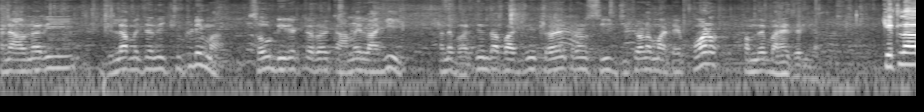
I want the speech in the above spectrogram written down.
અને આવનારી જિલ્લા પંચાયતની ચૂંટણીમાં સૌ ડિરેક્ટરોએ કામે લાગી અને ભારતીય જનતા પાર્ટીની ત્રણે ત્રણ સીટ જીતવાડવા માટે પણ અમને બાહેધરી આપી કેટલા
